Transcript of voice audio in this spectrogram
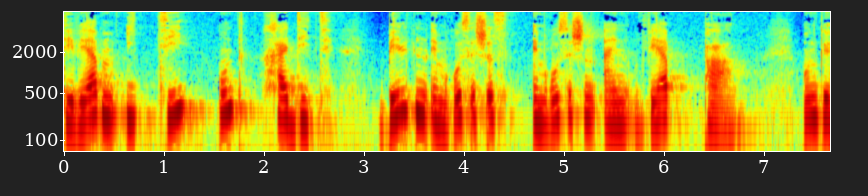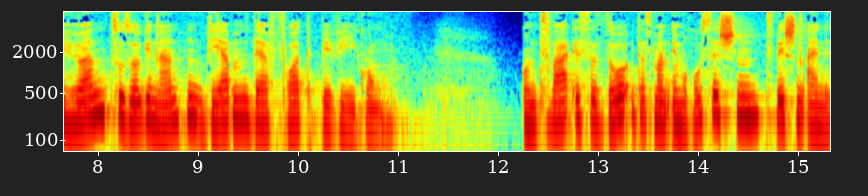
Die Verben идти und ходить bilden im, im Russischen ein Verbpaar und gehören zu sogenannten Verben der Fortbewegung. Und zwar ist es so, dass man im Russischen zwischen einer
